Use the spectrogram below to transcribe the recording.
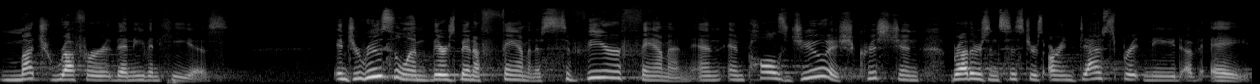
much rougher than even he is. In Jerusalem, there's been a famine, a severe famine, and, and Paul's Jewish Christian brothers and sisters are in desperate need of aid.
